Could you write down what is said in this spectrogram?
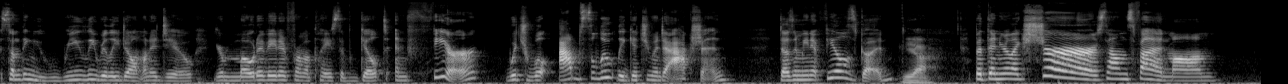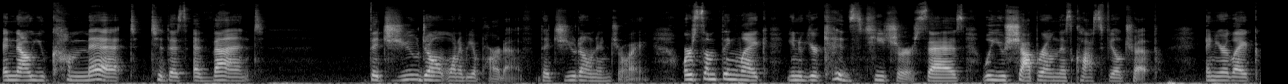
something you really really don't want to do you're motivated from a place of guilt and fear which will absolutely get you into action doesn't mean it feels good Yeah. but then you're like, sure, sounds fun, mom. And now you commit to this event that you don't want to be a part of, that you don't enjoy. Or something like, you know, your kid's teacher says, Will you chaperone this class field trip? And you're like,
